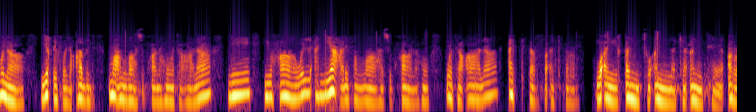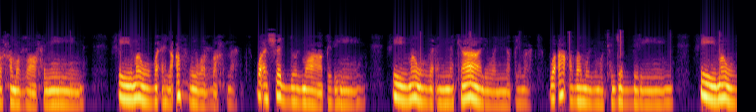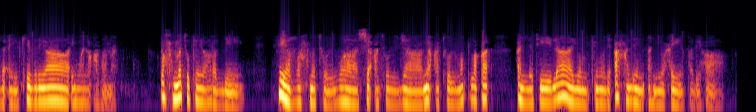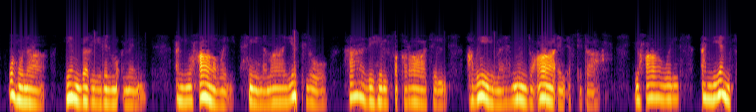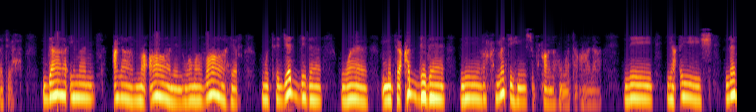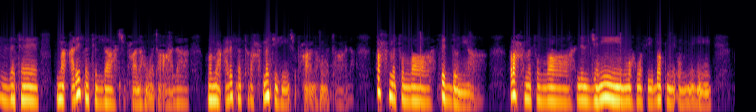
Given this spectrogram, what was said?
هنا يقف العبد مع الله سبحانه وتعالى ليحاول أن يعرف الله سبحانه وتعالى أكثر فأكثر. وأيقنت أنك أنت أرحم الراحمين. في موضع العفو والرحمة وأشد المعاقبين. في موضع النكال والنقمة. وأعظم المتجبرين في موضع الكبرياء والعظمة. رحمتك يا ربي هي الرحمة الواسعة الجامعة المطلقة التي لا يمكن لأحد أن يحيط بها. وهنا ينبغي للمؤمن أن يحاول حينما يتلو هذه الفقرات العظيمة من دعاء الافتتاح. يحاول أن ينفتح دائما على معان ومظاهر متجددة ومتعددة لرحمته سبحانه وتعالى ليعيش لذة معرفة الله سبحانه وتعالى ومعرفة رحمته سبحانه وتعالى. رحمة الله في الدنيا. رحمة الله للجنين وهو في بطن أمه.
